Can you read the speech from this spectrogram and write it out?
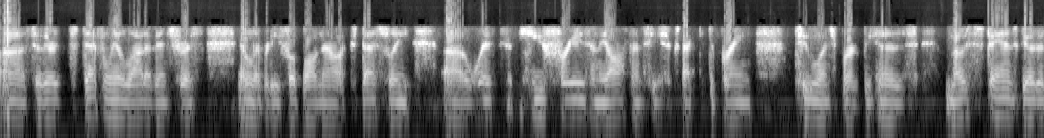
Uh, so there's definitely a lot of interest in Liberty football now, especially uh, with Hugh Freeze and the offense he's expected to bring to Lynchburg because most fans go to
